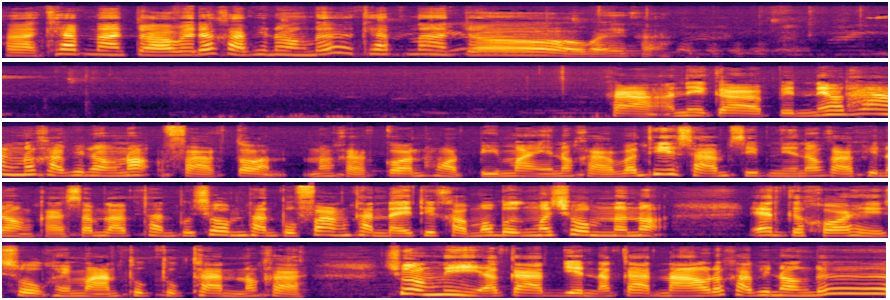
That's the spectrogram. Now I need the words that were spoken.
ค่ะ แคปหน้าจอไว้เด้อค่ะ พี่น้องเด้อแคปหน้าจอไว้ค่ะ ค่ะ อันนี้ก็เป็นแนวทางเนาะค่ะพี่น้องเนาะฝากตอนเนาะค่ะก่อนหอดปีใหม่เนาะค่ะวันที่สามสิบนี้เนาะค่ะพี่น้องค่ะสำหรับท่านผู้ชมท่านผู้ฟังท่านใดที่เขามาเบิ่งมาชมเนาะเนาะแอดก็ขอให้โชคให้หมานทุกทุกๆท่านเนาะค่ะช่วงนี้อากาศเย็นอากาศหนาวแล้วค่ะ พี่น้องเด้อ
